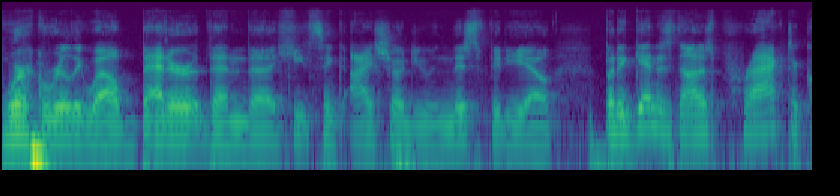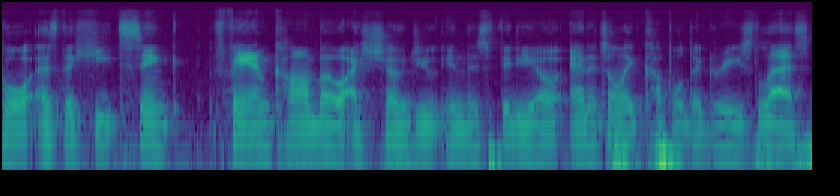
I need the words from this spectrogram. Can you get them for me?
work really well, better than the heat sink I showed you in this video. But again, it's not as practical as the heat sink fan combo I showed you in this video, and it's only a couple degrees less.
